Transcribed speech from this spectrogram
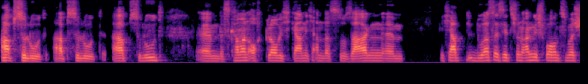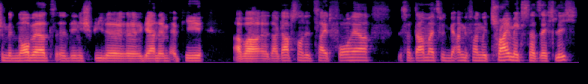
Absolut, absolut, absolut. Ähm, das kann man auch, glaube ich, gar nicht anders so sagen. Ähm, ich habe, du hast das jetzt schon angesprochen, zum Beispiel mit Norbert, äh, den ich spiele, äh, gerne im RP. Aber äh, da gab es noch eine Zeit vorher. Es hat damals mit mir angefangen mit Trimax tatsächlich.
